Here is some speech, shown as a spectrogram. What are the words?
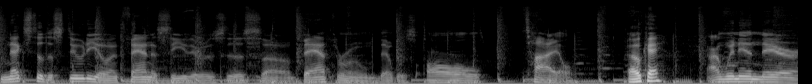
Next to the studio in Fantasy, there was this uh, bathroom that was all tile. Okay. I went in there,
